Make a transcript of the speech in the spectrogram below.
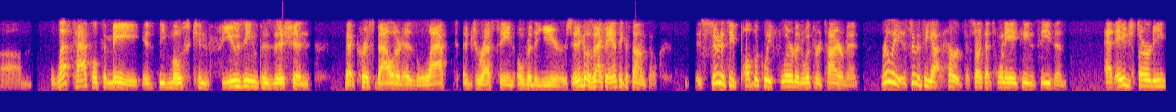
Um, left tackle to me is the most confusing position that Chris Ballard has lacked addressing over the years. And it goes back to Anthony Castonzo. As soon as he publicly flirted with retirement, really as soon as he got hurt to start that 2018 season, at age 30,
